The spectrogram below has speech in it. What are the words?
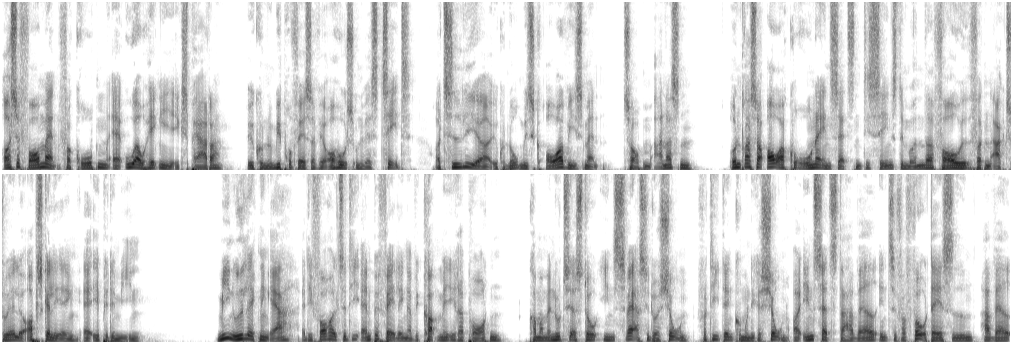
Også formand for gruppen af uafhængige eksperter, økonomiprofessor ved Aarhus Universitet og tidligere økonomisk overvismand Torben Andersen, undrer sig over coronaindsatsen de seneste måneder forud for den aktuelle opskalering af epidemien. Min udlægning er, at i forhold til de anbefalinger, vi kom med i rapporten, kommer man nu til at stå i en svær situation, fordi den kommunikation og indsats, der har været indtil for få dage siden, har været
